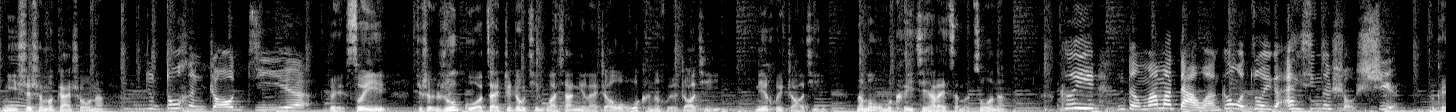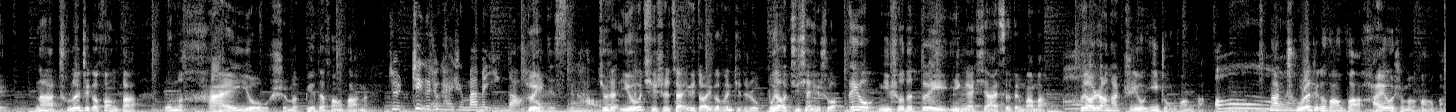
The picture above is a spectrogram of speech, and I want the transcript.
你是什么感受呢？就都很着急。对，所以就是如果在这种情况下你来找我，我可能会着急，你也会着急。那么我们可以接下来怎么做呢可以，你等妈妈打完，跟我做一个爱心的手势。？OK，那除了这个方法，我们还有什么别的方法呢？就这个就开始慢慢引导孩子思考，就是尤其是在遇到一个问题的时候，不要局限于说，哎呦，你说的对，应该下一次等妈妈，不要让他只有一种方法。哦，那除了这个方法，还有什么方法？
